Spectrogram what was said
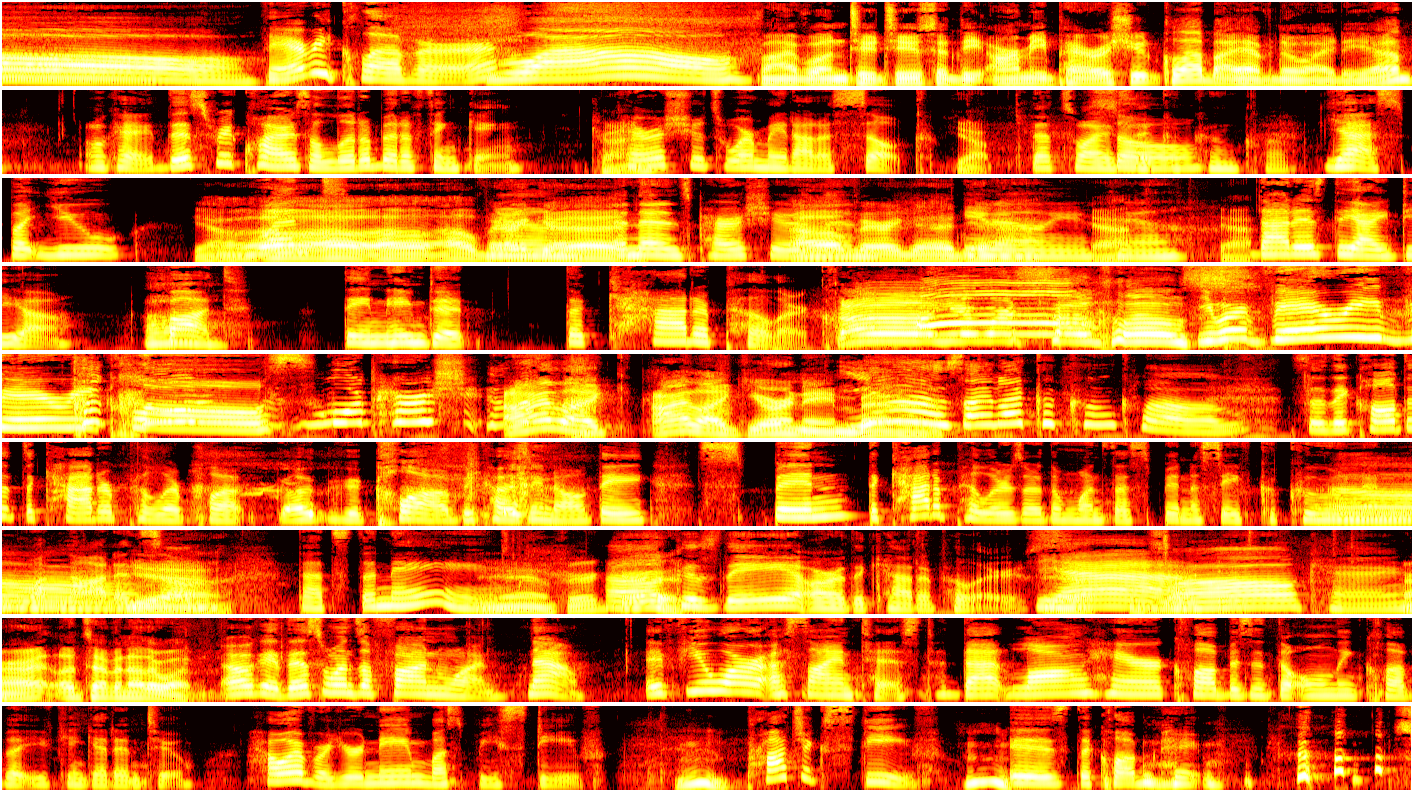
Oh. Very clever. Wow. 5122 said the Army Parachute Club. I have no idea. Okay, this requires a little bit of thinking. Okay. Parachutes were made out of silk. Yeah. That's why I So- said cocoon club. Yes, but you Yeah. Oh, oh, oh, oh, very Yeah. good. And then it's parachute. oh, then, very good. You yeah. know, you, yeah. yeah. Yeah. that is the idea. But they named it the Caterpillar Club. Oh, you were so close. You were very, very close. More parachute. I like I like your name better. Yes, I like cocoon club. So they called it the Caterpillar pl- uh, Club because, you know, they spin, the caterpillars are the ones that spin a safe cocoon and whatnot. And Yeah. so that's the name. Yeah, very Oh, good. because they are the caterpillars. Yeah. Okay. All right, let's have another one. Okay, this one's a fun one. Now, if you are a scientist, that long hair club isn't the only club that you can get into. However, your name must be Steve. Hmm. Project Steve hmm. is the club name.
